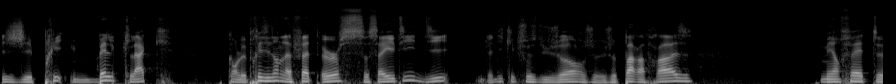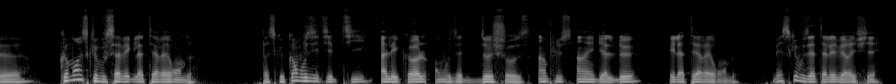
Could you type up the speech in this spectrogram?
j'ai pris une belle claque quand le président de la Flat Earth Society dit, il a dit quelque chose du genre, je, paraphrase, mais en fait, euh, comment est-ce que vous savez que la Terre est ronde? Parce que quand vous étiez petit, à l'école, on vous a dit deux choses 1 plus 1 égale 2 et la Terre est ronde. Mais est-ce que vous êtes allé vérifier?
